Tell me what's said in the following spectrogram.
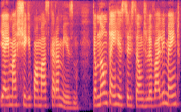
e aí mastigue com a máscara mesmo. Então, não tem restrição de levar alimento,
